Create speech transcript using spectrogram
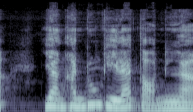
อย่างทันทุ่งทีและต่อเนื่อง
